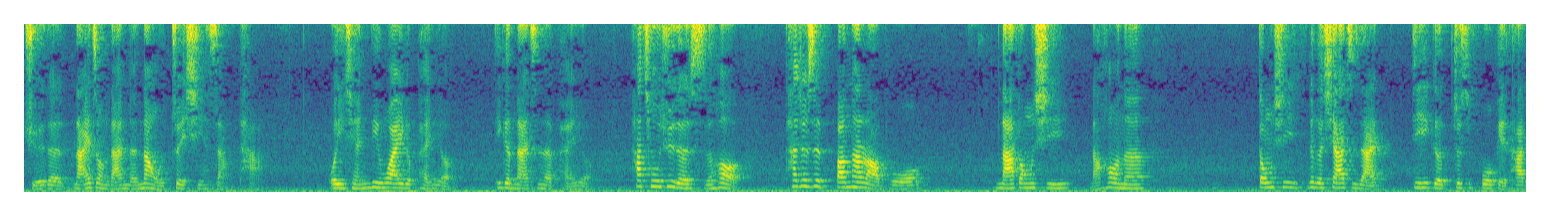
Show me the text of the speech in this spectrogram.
觉得哪一种男人让我最欣赏他。我以前另外一个朋友，一个男生的朋友。他出去的时候，他就是帮他老婆拿东西，然后呢，东西那个虾子来，第一个就是剥给他，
